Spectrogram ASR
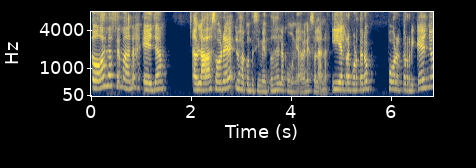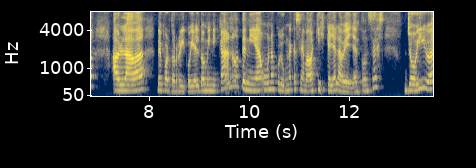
todas las semanas, ella hablaba sobre los acontecimientos de la comunidad venezolana. Y el reportero puertorriqueño hablaba de Puerto Rico y el dominicano tenía una columna que se llamaba Quisqueya la Bella. Entonces, yo iba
